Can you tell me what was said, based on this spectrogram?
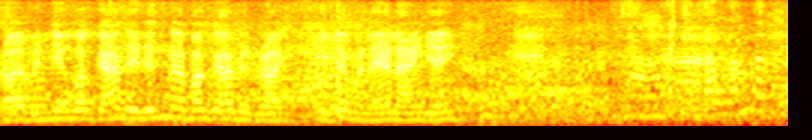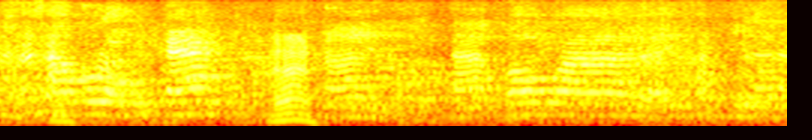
rồi bệnh nhân báo cáo đi đứng đó báo cáo được rồi. Ôi sao mà lẹ làng vậy? Nãy giờ lâu lắm đó Nói sao cô làm cô ca. À. À, à, cô à, lệ thành là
